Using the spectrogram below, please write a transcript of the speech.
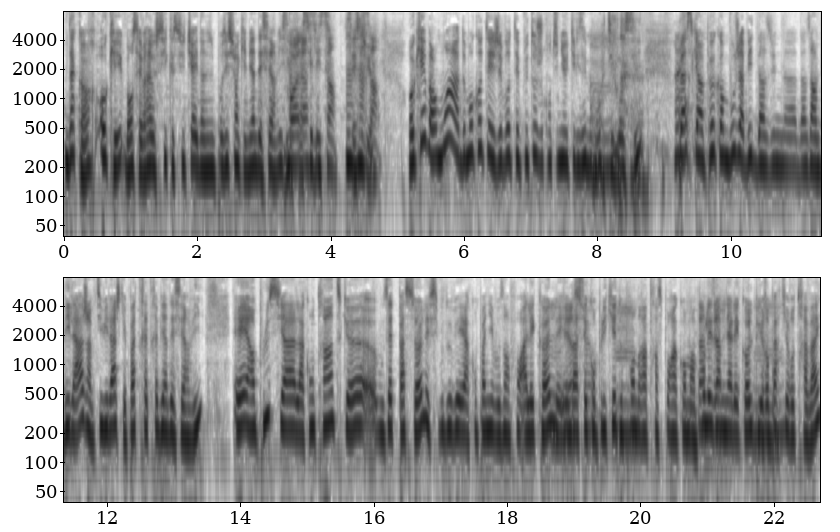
D'accord, ok. Bon, c'est vrai aussi que si tu es dans une position qui est bien desservie, ça voilà, facilite. C'est sûr. Ok, bon moi de mon côté, j'ai voté plutôt. Je continue à utiliser ma voiture mmh. aussi, parce qu'un peu comme vous, j'habite dans une dans un village, un petit village qui est pas très très bien desservi, et en plus il y a la contrainte que vous n'êtes pas seul. Et si vous devez accompagner vos enfants à l'école, mmh, et bah, c'est compliqué de mmh. prendre un transport en commun pour les amener à l'école puis repartir au travail.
